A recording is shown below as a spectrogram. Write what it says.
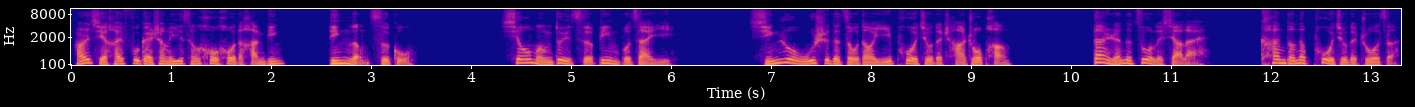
而且还覆盖上了一层厚厚的寒冰，冰冷刺骨。萧猛对此并不在意，形若无事的走到一破旧的茶桌旁，淡然的坐了下来。看到那破旧的桌子，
